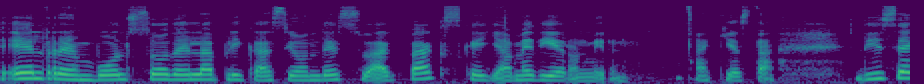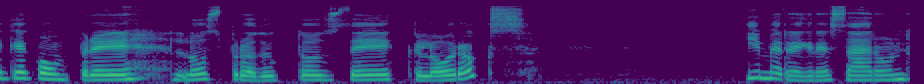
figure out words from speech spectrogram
el reembolso de la aplicación de Swagbags que ya me dieron. Miren aquí está. Dice que compré los productos de Clorox y me regresaron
